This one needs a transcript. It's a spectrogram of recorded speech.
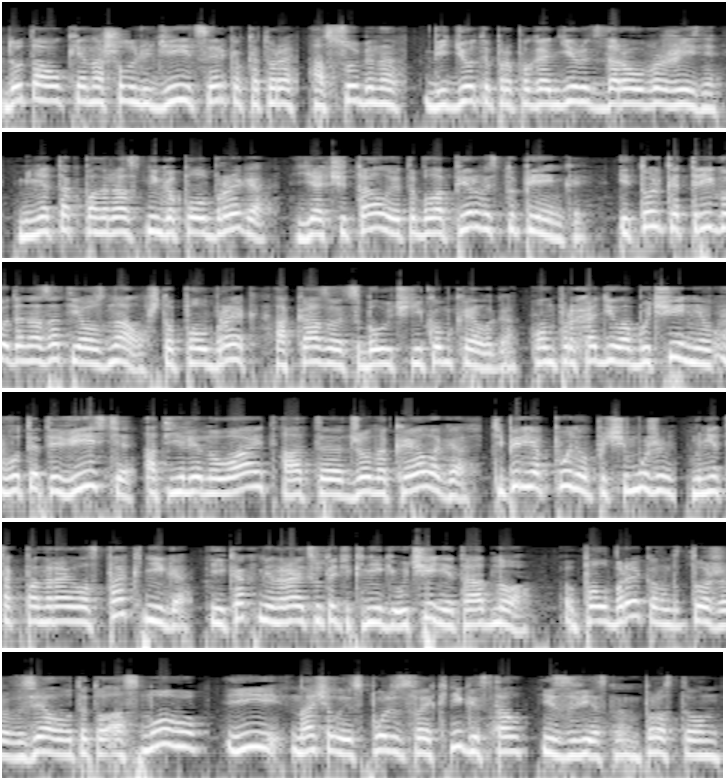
до того, как я нашел людей и церковь, которая особенно ведет и пропагандирует здоровый образ жизни. Мне так понравилась книга Пол Брега, я читал, и это была первой ступенькой. И только три года назад я узнал, что Пол Брэк, оказывается, был учеником Келлога. Он проходил обучение вот этой вести от Елены Уайт, от э, Джона Келлога. Теперь я понял, почему же мне так понравилась та книга, и как мне нравятся вот эти книги. Учение – это одно. Пол Брэк, он тоже взял вот эту основу и начал использовать в своих книгах и стал известным. Просто он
